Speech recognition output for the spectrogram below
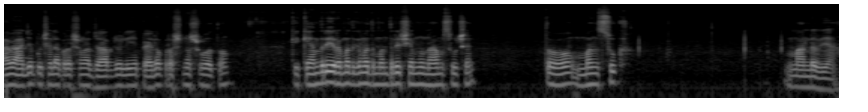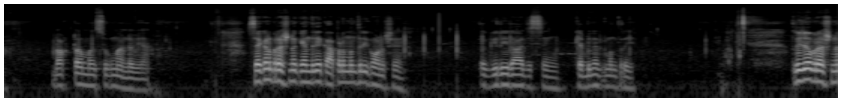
હવે આજે પૂછેલા પ્રશ્નોના જવાબ જોઈ લઈએ. પહેલો પ્રશ્ન શું હતો? કે કેન્દ્રીય રમતગમત મંત્રી છે એમનું નામ શું છે? તો મનસુખ માંડવિયા, ડૉક્ટર મનસુખ માંડવિયા. સેકન્ડ પ્રશ્ન, કેન્દ્રીય કાપડ મંત્રી કોણ છે? તો ગિરિરાજ સિંહ કેબિનેટ મંત્રી. ત્રીજો પ્રશ્ન,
